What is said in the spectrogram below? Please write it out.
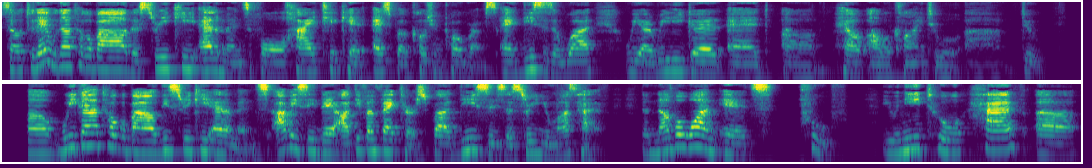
So today we're going to talk about the three key elements for high ticket expert coaching programs. And this is what we are really good at, uh, help our client to, uh, do. Uh, we're gonna talk about these three key elements. Obviously, there are different factors, but this is the three you must have. The number one is proof. You need to have a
